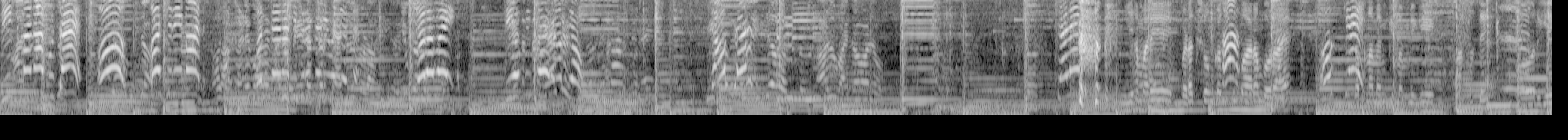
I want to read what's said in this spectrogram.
बीच में ना घुसे। ओ ओ श्रीमान बंदे ना दिख रहे तेरी वजह से। चलो भाई डीओपी सर आप जाओ। जाओ सर। चले। ये हमारे बड़क सॉन्ग का हाँ। शुभारंभ हो रहा है। ओके। सपना मैम की मम्मी के हाथों से। और ये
